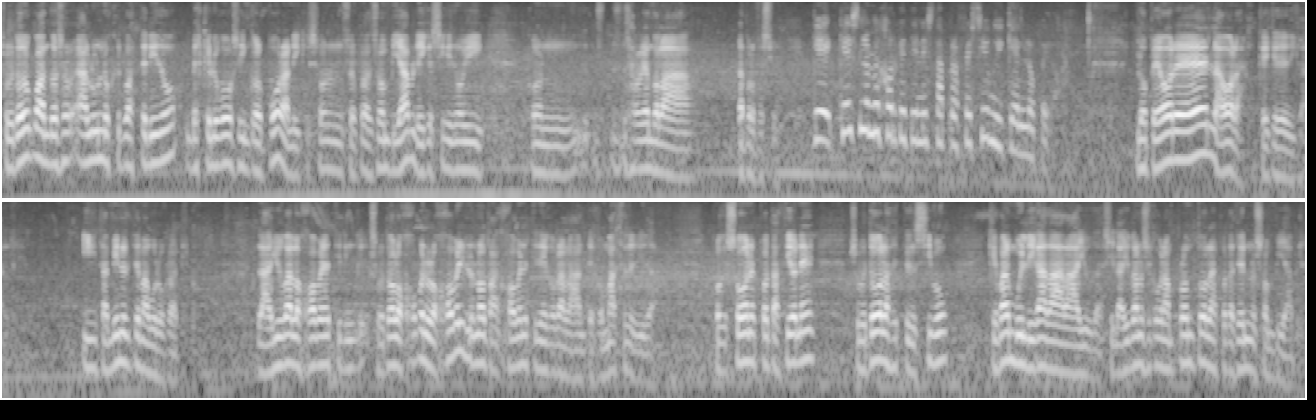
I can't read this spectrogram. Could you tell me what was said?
sobre todo cuando esos alumnos que tú has tenido ves que luego se incorporan y que son, son viables y que siguen hoy con, desarrollando la, profesión. ¿Qué, es lo mejor que tiene esta profesión y qué es lo peor? Lo peor es la hora que hay que dedicarle y también el tema burocrático. La ayuda a los jóvenes, sobre todo los jóvenes, los jóvenes y los no tan jóvenes tienen que cobrarlas antes, con más celeridad, porque son explotaciones, sobre todo las extensivos, que van muy ligadas a la ayuda. Si la ayuda no se cobran pronto, las explotaciones no son viables.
